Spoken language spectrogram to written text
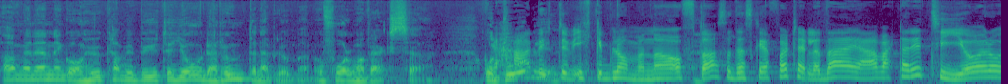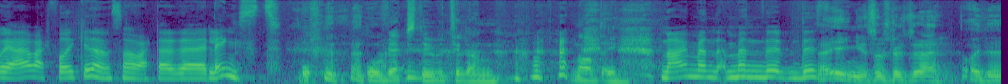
Ja, men än en gång, hur kan vi byta jorden runt den här blomman och få dem att växa? Och Ja, då her blir- bytter vi ikke blommene ofte. Altså, det skal jeg fortelle deg. Jeg har vært her i ti år, og jeg er i hvert fall ikke den som har vært der eh, lengst. och, och växte ut till en, någonting. Nei, men, men det, det, Det er ingen som slutter her. Oi, det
